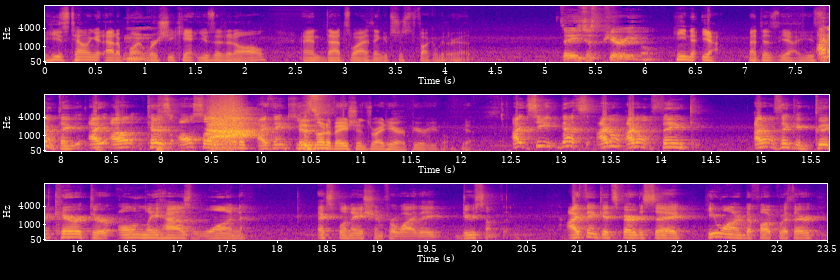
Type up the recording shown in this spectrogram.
he's telling it at a point Mm. where she can't use it at all, and that's why I think it's just fucking with her head. So he's just pure evil. He, kn- yeah, at this, yeah, he's. I don't think I because also Ah! I think His motivations right here are pure evil. Yeah. I see that's I don't I don't think I don't think a good character only has one explanation for why they do something. I think it's fair to say he wanted to fuck with her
